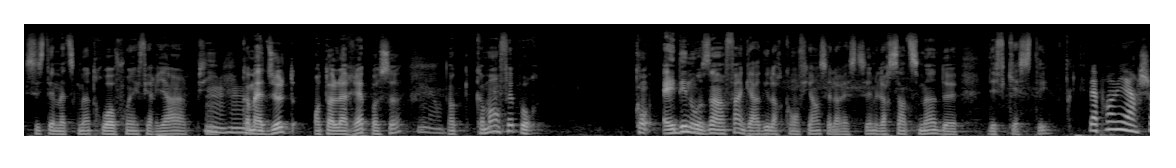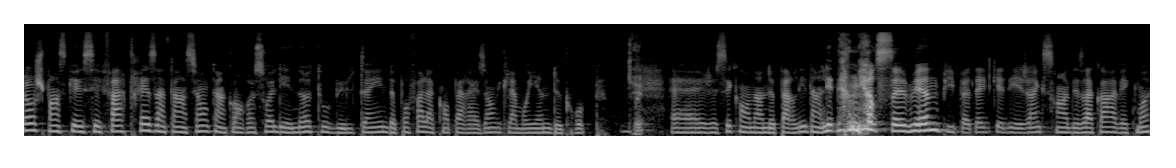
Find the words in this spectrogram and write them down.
systématiquement trois fois inférieurs. Puis Mhm. comme adulte, on tolérerait pas ça. Non. Donc, comment on fait pour aider nos enfants à garder leur confiance et leur estime et leur sentiment de- d'efficacité? La première chose, je pense que c'est faire très attention quand on reçoit les notes au bulletin, de ne pas faire la comparaison avec la moyenne de groupe. Euh, je sais qu'on en a parlé dans les dernières semaines, puis peut-être qu'il y a des gens qui seront en désaccord avec moi,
